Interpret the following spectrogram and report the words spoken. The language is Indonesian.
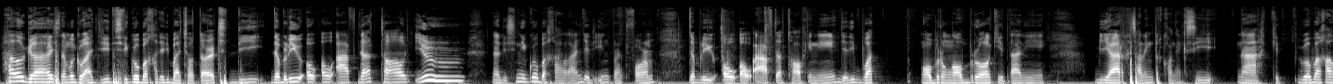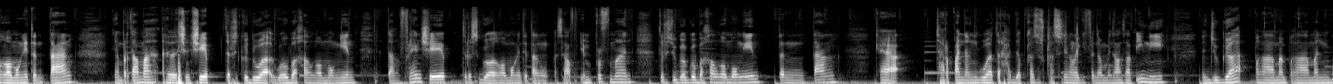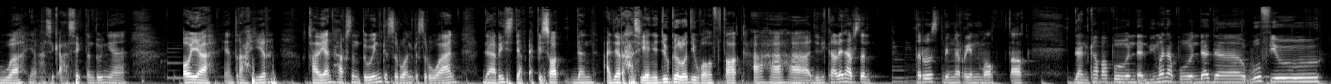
Halo guys, nama gue Aji. Di sini gue bakal jadi bacoters di WOOF Talk. Yuhu. Nah di sini gue bakalan jadiin platform WOOF Talk ini. Jadi buat ngobrol-ngobrol kita nih, biar saling terkoneksi. Nah, gue bakal ngomongin tentang yang pertama relationship, terus kedua gue bakal ngomongin tentang friendship, terus gue ngomongin tentang self improvement, terus juga gue bakal ngomongin tentang kayak cara pandang gue terhadap kasus-kasus yang lagi fenomenal saat ini dan juga pengalaman-pengalaman gue yang asik-asik tentunya. Oh ya, yang terakhir kalian harus tentuin keseruan-keseruan dari setiap episode dan ada rahasianya juga loh di Wolf Talk. Hahaha. Jadi kalian harus terus dengerin Wolf Talk dan kapan pun dan di mana pun. Dadah, woof you.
